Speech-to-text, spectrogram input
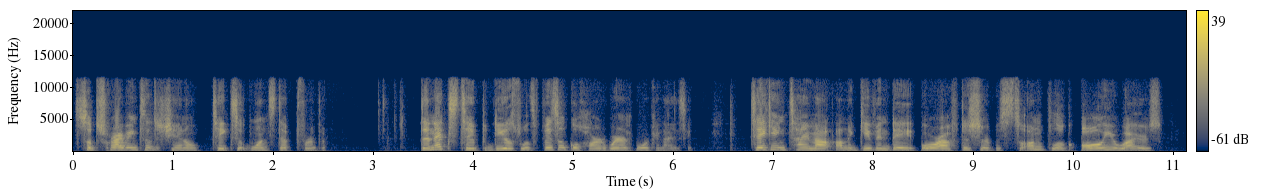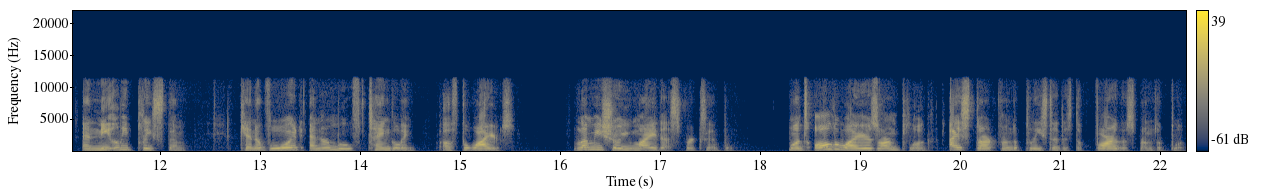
subscribing to the channel takes it one step further. The next tip deals with physical hardware and organizing. Taking time out on a given day or after service to unplug all your wires and neatly place them can avoid and remove tangling of the wires. Let me show you my desk for example. Once all the wires are unplugged, I start from the place that is the farthest from the plug,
